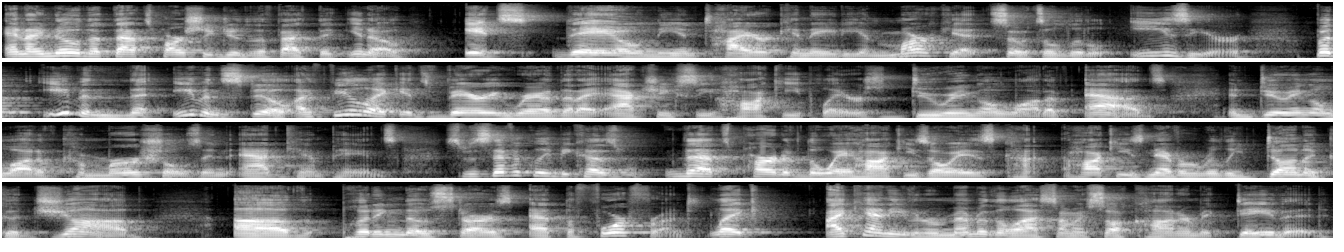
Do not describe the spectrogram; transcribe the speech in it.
and I know that that's partially due to the fact that you know it's they own the entire Canadian market, so it's a little easier. But even th- even still, I feel like it's very rare that I actually see hockey players doing a lot of ads and doing a lot of commercials and ad campaigns. Specifically because that's part of the way hockey's always hockey's never really done a good job of putting those stars at the forefront. Like I can't even remember the last time I saw Connor McDavid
